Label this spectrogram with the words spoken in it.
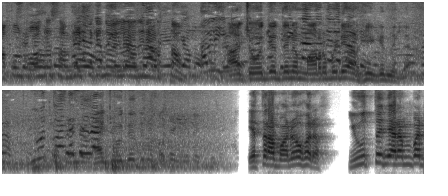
അപ്പോൾ കോൺഗ്രസ് സംരക്ഷിക്കുന്നതല്ലേ അതിനർത്ഥം? ആ ചോദ്യത്തിന് മറുപടി അർഹിക്കുന്നില്ല. യൂത്ത് കോൺഗ്രസ് ആ ചോദ്യത്തിന് എത്ര മനോഹരം. യൂത്ത് ഞരമ്പൻ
